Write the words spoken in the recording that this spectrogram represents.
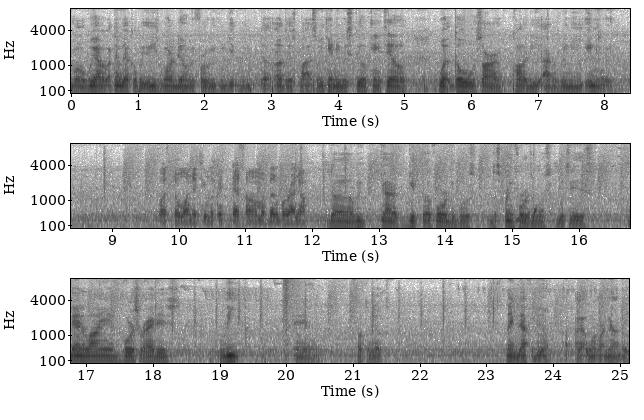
Well, we got. I think we gotta complete at least one of them before we can get the, the other spots. So we can't even still can't tell what gold star quality items we need anyway. What's the one that you look at that's um available right now? The we gotta get the forageables, the spring forageables, which is dandelion, horseradish, leek, and something else. I think daffodil. I- I got one right now though.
